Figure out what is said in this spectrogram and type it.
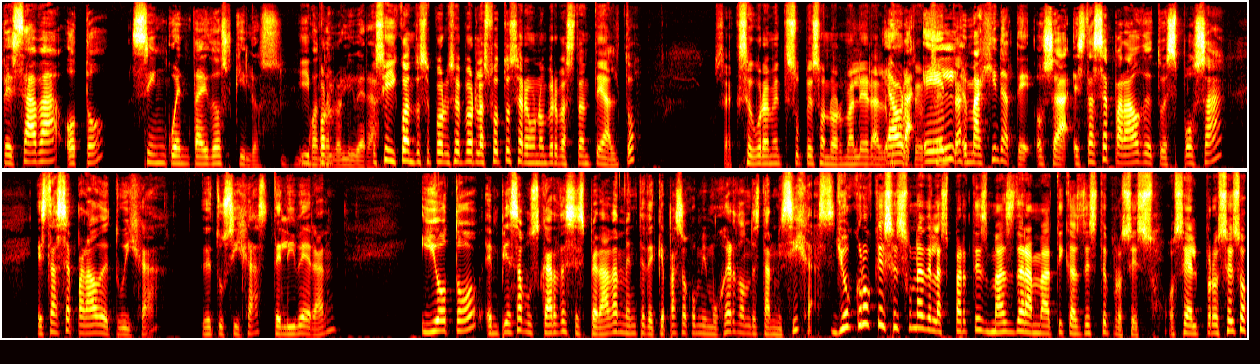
Pesaba Otto 52 kilos y cuando lo liberaron. Sí, cuando se por, por las fotos era un hombre bastante alto. O sea, que seguramente su peso normal era algo Ahora, él, imagínate, o sea, estás separado de tu esposa, estás separado de tu hija, de tus hijas, te liberan y Otto empieza a buscar desesperadamente de qué pasó con mi mujer, dónde están mis hijas. Yo creo que esa es una de las partes más dramáticas de este proceso. O sea, el proceso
